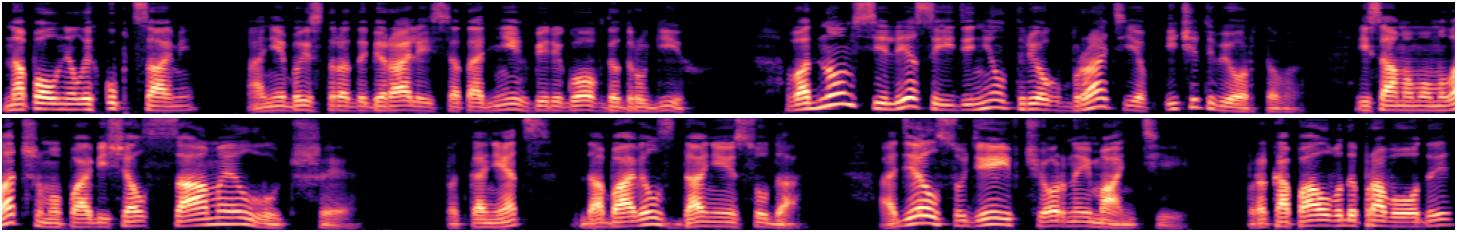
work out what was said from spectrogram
наполнил их купцами, они быстро добирались от одних берегов до других. В одном селе соединил трех братьев и четвертого, и самому младшему пообещал самое лучшее. Под конец добавил здание суда. Одел судей в черные мантии, прокопал водопроводы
